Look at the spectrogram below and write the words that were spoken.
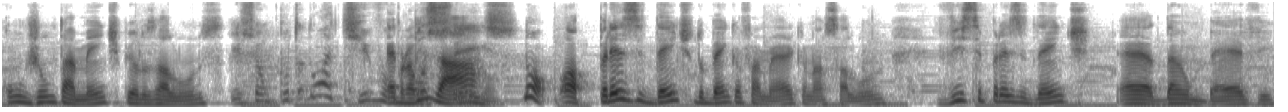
conjuntamente pelos alunos. Isso é um puta de um ativo É pra bizarro. vocês. Não, ó, presidente do Bank of America, nosso aluno, vice-presidente é, da Ambev,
